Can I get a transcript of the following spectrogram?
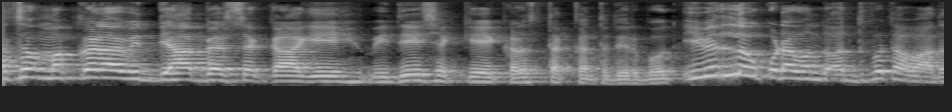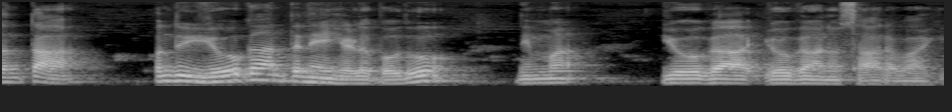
ಅಥವಾ ಮಕ್ಕಳ ವಿದ್ಯಾಭ್ಯಾಸಕ್ಕಾಗಿ ವಿದೇಶಕ್ಕೆ ಕಳಿಸ್ತಕ್ಕಂಥದ್ದು ಇರ್ಬೋದು ಇವೆಲ್ಲವೂ ಕೂಡ ಒಂದು ಅದ್ಭುತವಾದಂಥ ಒಂದು ಯೋಗ ಅಂತಲೇ ಹೇಳಬಹುದು. ನಿಮ್ಮ ಯೋಗ, ಯೋಗಾನುಸಾರವಾಗಿ.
